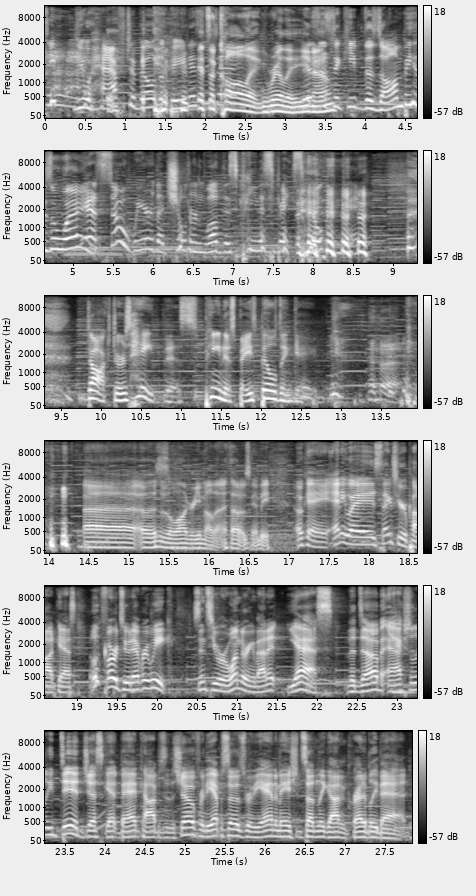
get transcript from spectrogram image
do. You have to build a penis. It's a say? calling, really. You Is know. this to keep the zombies away? Yeah, it's so weird that children love this penis-based building game. Doctors hate this penis-based building game. Uh, oh, this is a longer email than I thought it was going to be. Okay, anyways, thanks for your podcast. I look forward to it every week. Since you were wondering about it, yes, the dub actually did just get bad copies of the show for the episodes where the animation suddenly got incredibly bad.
